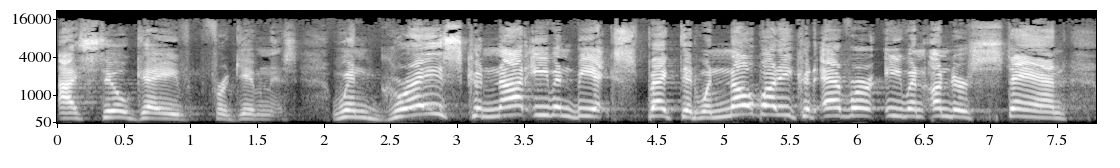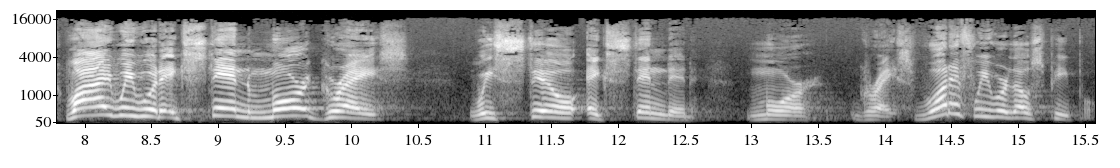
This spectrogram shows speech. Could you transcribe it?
I still gave forgiveness. When grace could not even be expected, when nobody could ever even understand why we would extend more grace, we still extended more grace. What if we were those people?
